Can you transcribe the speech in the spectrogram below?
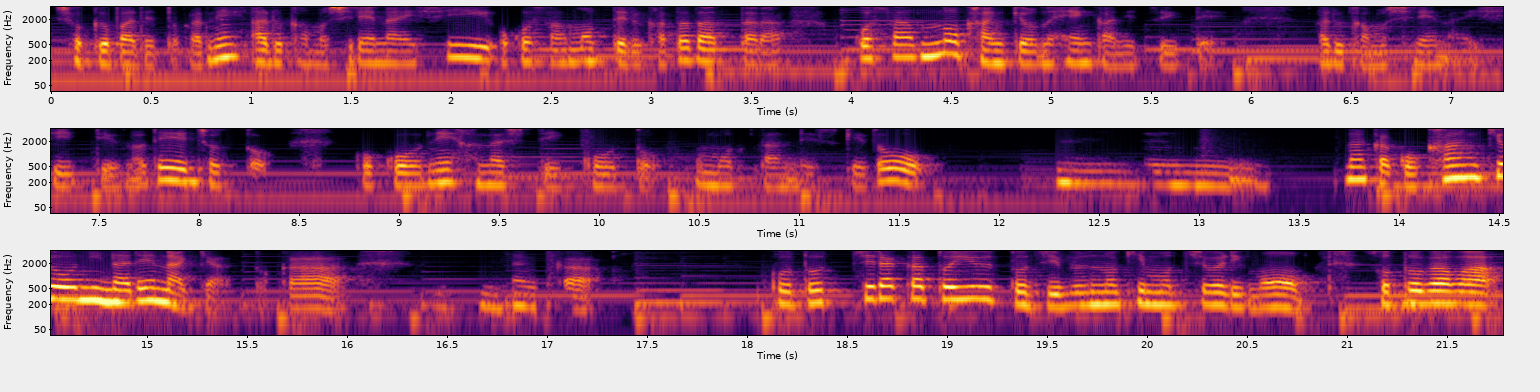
職場でとかねあるかもしれないしお子さん持ってる方だったらお子さんの環境の変化についてあるかもしれないしっていうのでちょっとここをね話していこうと思ったんですけど、うんうん、なんかこう環境に慣れなきゃとかなんかこうどちらかというと自分の気持ちよりも外側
